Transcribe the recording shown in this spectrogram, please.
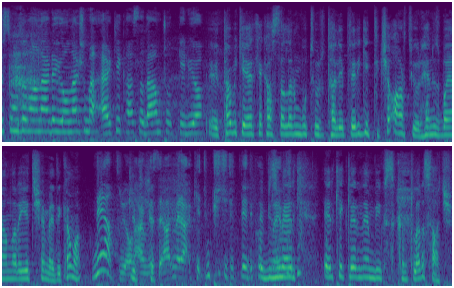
nedir? Son zamanlarda yoğunlaşma erkek hasta daha mı çok geliyor? E, tabii ki erkek hastaların bu tür talepleri gittikçe artıyor. Henüz bayanlara yetişemedik ama Ne yaptırıyorlar Gittikçe. mesela merak ettim. Küçücük dedikodu. e, bizim erke- erkeklerin en büyük sıkıntıları saç.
